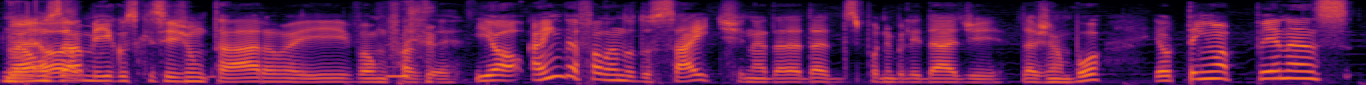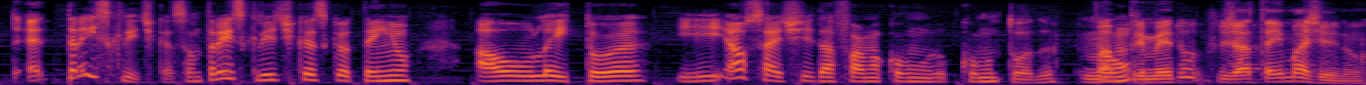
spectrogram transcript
Não, Não é uns amigos que se juntaram aí vamos fazer. e ó, ainda falando do site site, né, da, da disponibilidade da Jambô, eu tenho apenas é, três críticas. São três críticas que eu tenho ao leitor e ao site da forma como, como um todo. Então, Mas primeiro, já até imagino.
